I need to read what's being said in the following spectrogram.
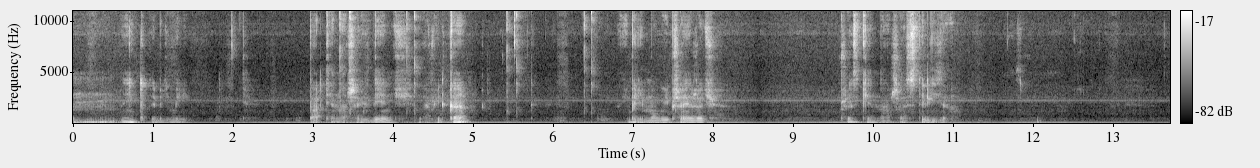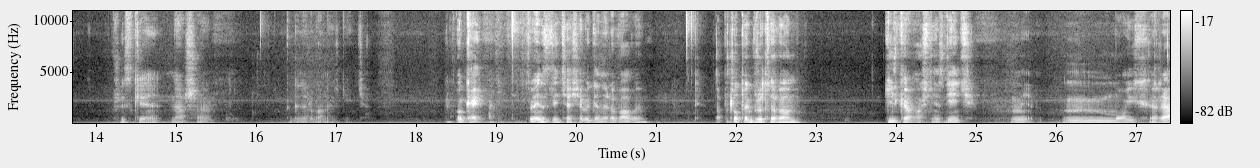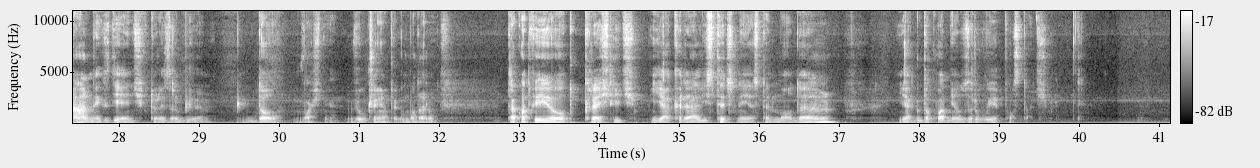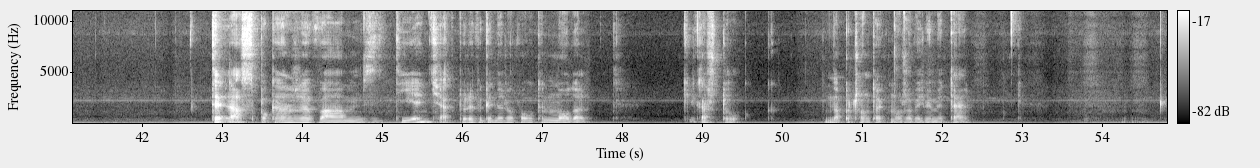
Mm, I tutaj będziemy mieli partię naszych zdjęć za chwilkę. I będziemy mogli przejrzeć wszystkie nasze stylizacje. Wszystkie nasze wygenerowane zdjęcia. Ok, więc zdjęcia się wygenerowały. Na początek wrzucę Wam kilka właśnie zdjęć, moich realnych zdjęć, które zrobiłem do właśnie wyuczenia tego modelu. Tak łatwiej określić, jak realistyczny jest ten model, jak dokładnie odwzorowuje postać. Teraz pokażę Wam zdjęcia, które wygenerował ten model. Kilka sztuk. Na początek może weźmiemy te.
